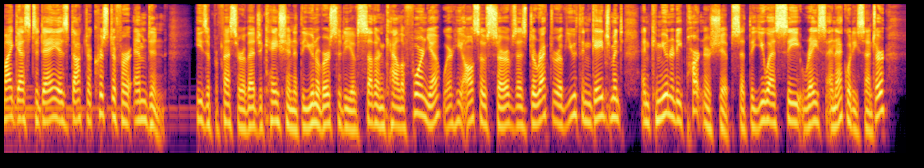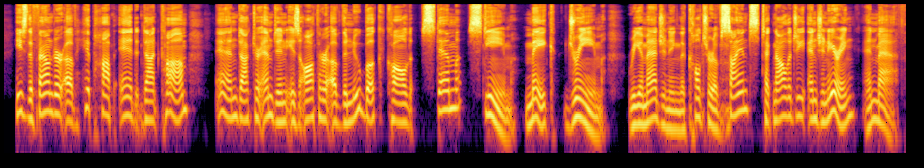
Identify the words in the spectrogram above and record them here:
My guest today is Dr. Christopher Emdin. He's a professor of education at the University of Southern California, where he also serves as Director of Youth Engagement and Community Partnerships at the USC Race and Equity Center. He's the founder of hiphoped.com, and Dr. Emdin is author of the new book called STEM STEAM Make Dream Reimagining the Culture of Science, Technology, Engineering, and Math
